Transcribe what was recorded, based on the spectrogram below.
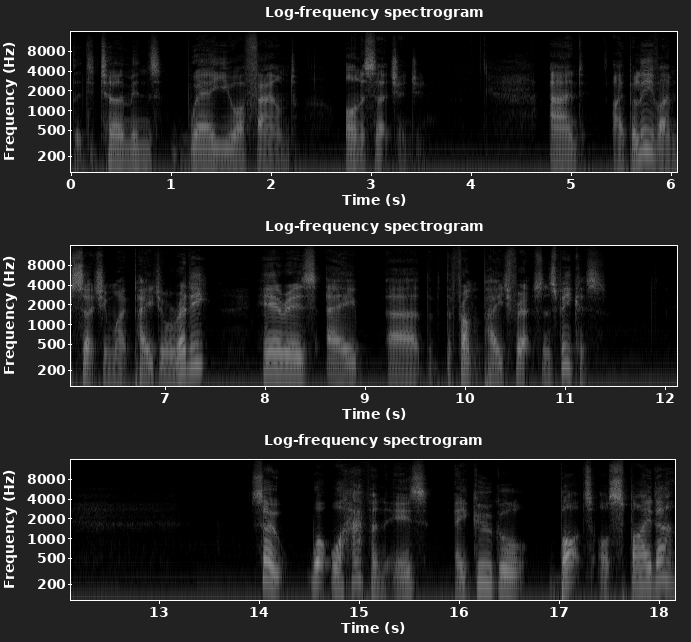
that determines where you are found on a search engine. And I believe I'm searching my page already. Here is a uh, the, the front page for Epsom speakers. So what will happen is a Google bot or spider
